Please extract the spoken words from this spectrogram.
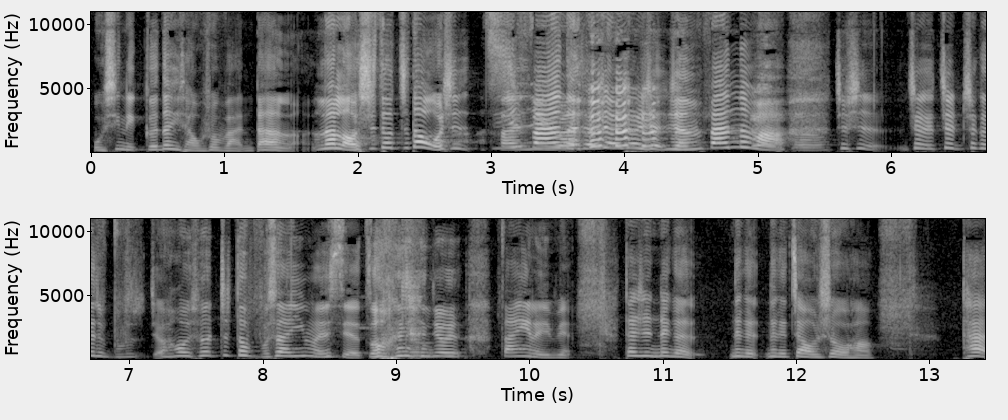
我心里咯噔一下，我说完蛋了，那老师就知道我是 机翻的，就就就人人翻的嘛，就是这这这个就不，然后我说这都不算英文写作，就翻译了一遍。但是那个那个那个教授哈。他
